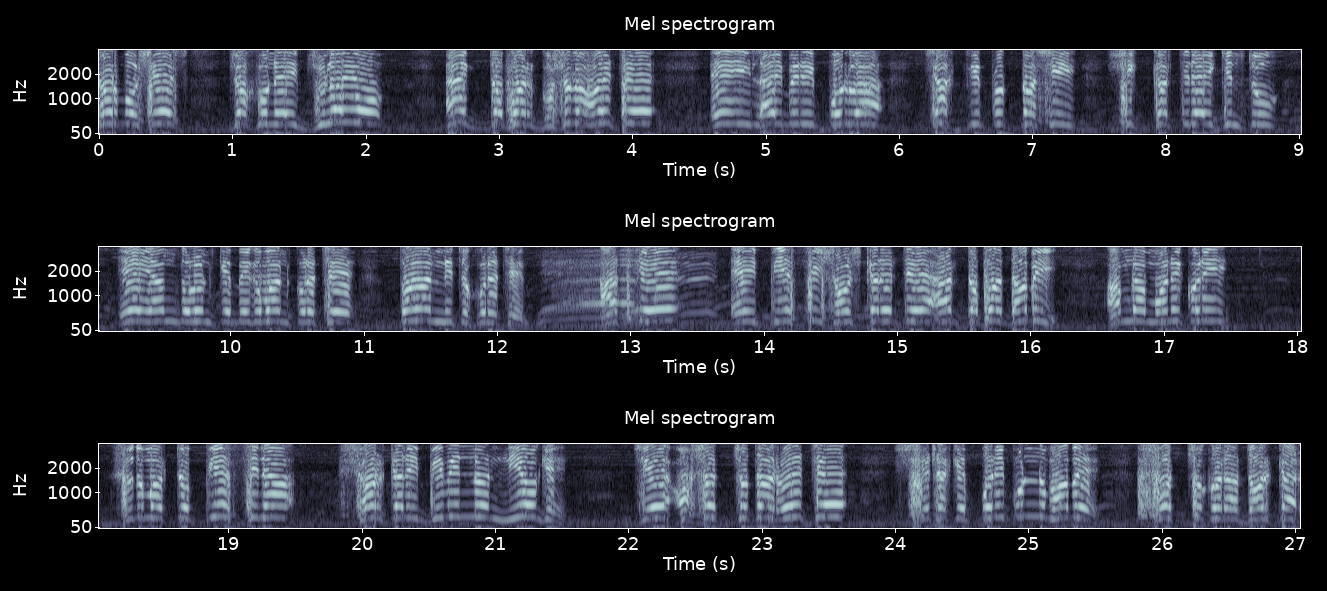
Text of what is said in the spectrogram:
সর্বশেষ যখন এই জুলাইও এক দফার ঘোষণা হয়েছে এই লাইব্রেরি পড়ুয়া চাকরি প্রত্যাশী শিক্ষার্থীরাই কিন্তু এই আন্দোলনকে বেগবান করেছে, ত্বরান্বিত করেছে। আজকে এই পিএসসি সংস্কারের যে এক দফা দাবি, আমরা মনে করি শুধুমাত্র পিএসসি না, সরকারি বিভিন্ন নিয়োগে যে অস্বচ্ছতা রয়েছে সেটাকে পরিপূর্ণভাবে স্বচ্ছ করা দরকার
